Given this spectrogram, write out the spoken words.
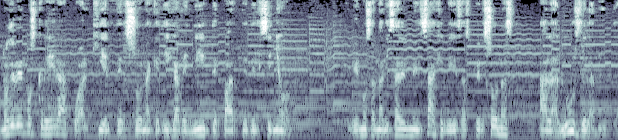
no debemos creer a cualquier persona que diga venir de parte del Señor. Debemos analizar el mensaje de esas personas a la luz de la Biblia.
